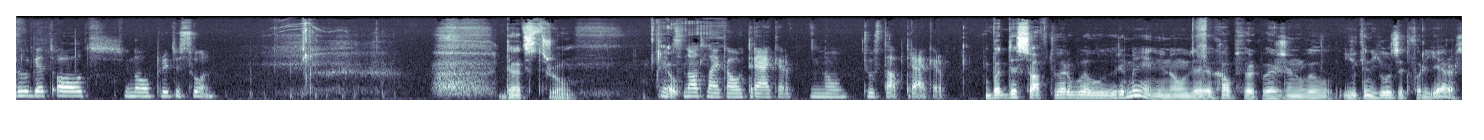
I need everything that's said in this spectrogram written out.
will get old, you know, pretty soon. That's true. It's not like our tracker, you know, two-stop tracker. But the software will remain. You know, the Hauptwerk version will. You can use it for years.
